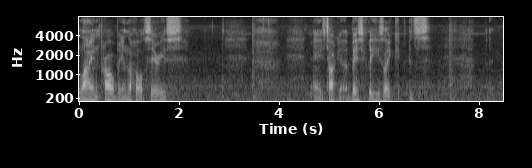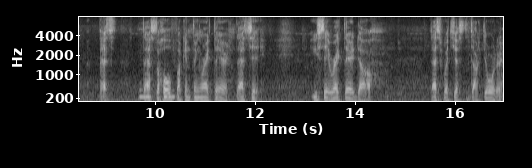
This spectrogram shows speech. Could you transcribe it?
line probably in the whole series. And he's talking uh, basically he's like it's that's that's the whole fucking thing right there. That's it. You stay right there doll that's what just the doctor order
